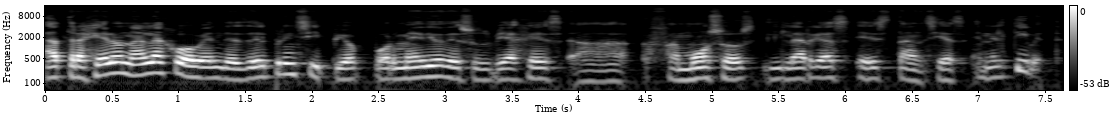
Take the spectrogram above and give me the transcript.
atrajeron a la joven desde el principio por medio de sus viajes a famosos y largas estancias en el Tíbet.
